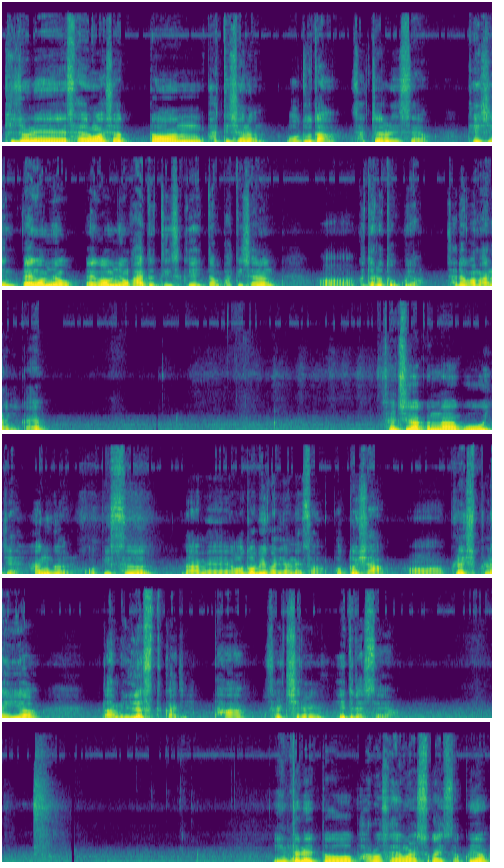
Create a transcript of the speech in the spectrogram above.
기존에 사용하셨던 파티션은 모두 다 삭제를 했어요. 대신 백업용, 백업용 하드 디스크에 있던 파티션은 어, 그대로 뒀고요. 자료가 많으니까요. 설치가 끝나고 이제 한글, 오피스, 그 다음에 어도비 관련해서 포토샵, 어, 플래시 플레이어, 그 다음에 일러스트까지 다 설치를 해드렸어요. 인터넷도 바로 사용할 수가 있었고요.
